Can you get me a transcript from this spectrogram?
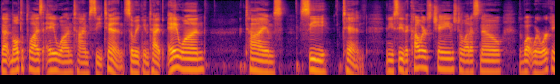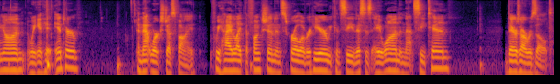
that multiplies A1 times C10. So we can type A1 times C10. And you see the colors change to let us know what we're working on. We can hit enter and that works just fine. If we highlight the function and scroll over here, we can see this is A1 and that's C10. There's our result.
